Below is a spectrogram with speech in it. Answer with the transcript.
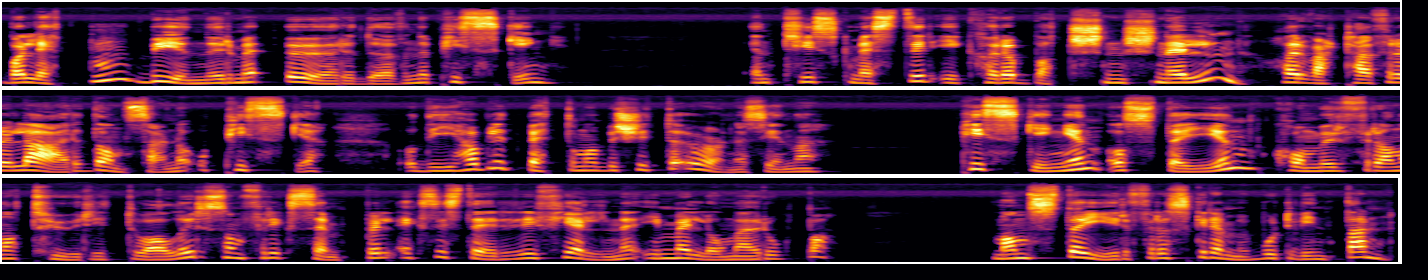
Balletten begynner med øredøvende pisking. En tysk mester i Karabatschen-snellen har vært her for å lære danserne å piske, og de har blitt bedt om å beskytte ørene sine. Piskingen og støyen kommer fra naturritualer som eksempel eksisterer i fjellene i Mellom-Europa. Man støyer for å skremme bort vinteren.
